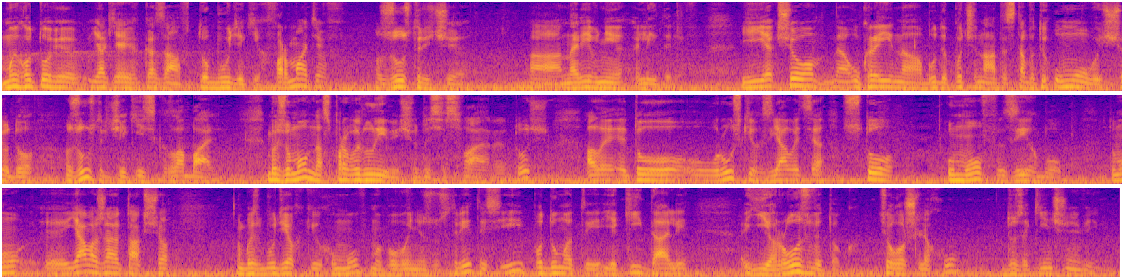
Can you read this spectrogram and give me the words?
Ми готові, як я і казав, до будь-яких форматів зустрічі а, на рівні лідерів. І якщо Україна буде починати ставити умови щодо зустрічі, якісь глобальні, безумовно справедливі щодо сісфайри, тощо, але то у русських з'явиться 100 умов з їх боку. Тому е, я вважаю так, що без будь-яких умов ми повинні зустрітись і подумати, який далі є розвиток цього шляху до закінчення війни.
